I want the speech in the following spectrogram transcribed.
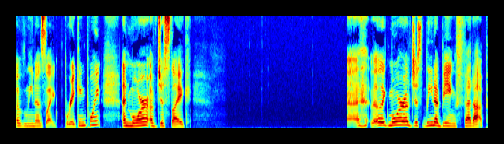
of Lena's like breaking point and more of just like uh, like more of just Lena being fed up.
